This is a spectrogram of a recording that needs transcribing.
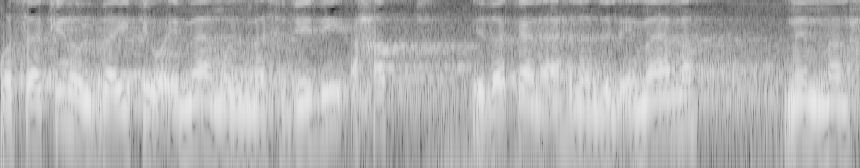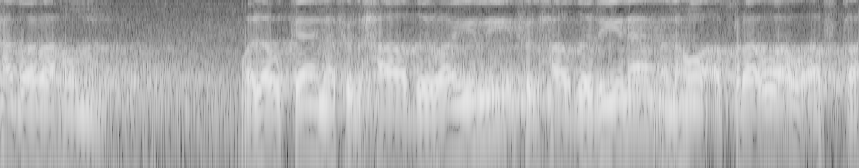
وساكن البيت وإمام المسجد أحق إذا كان أهلا للإمامة ممن حضرهم. ولو كان في الحاضرين في الحاضرين من هو أقرأ أو أفقه.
